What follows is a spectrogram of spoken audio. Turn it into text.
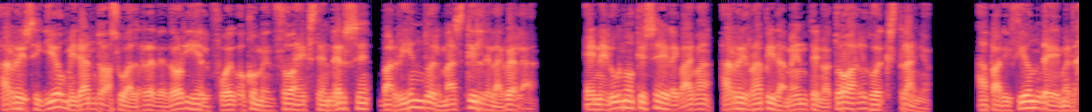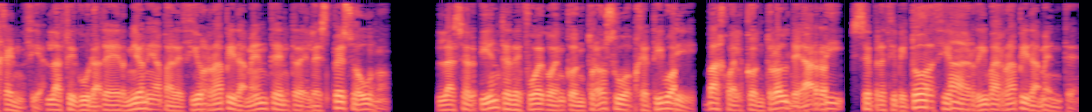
Harry siguió mirando a su alrededor y el fuego comenzó a extenderse, barriendo el mástil de la vela. En el humo que se elevaba, Harry rápidamente notó algo extraño. Aparición de emergencia. La figura de Hermione apareció rápidamente entre el espeso humo. La serpiente de fuego encontró su objetivo y, bajo el control de Harry, se precipitó hacia arriba rápidamente.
